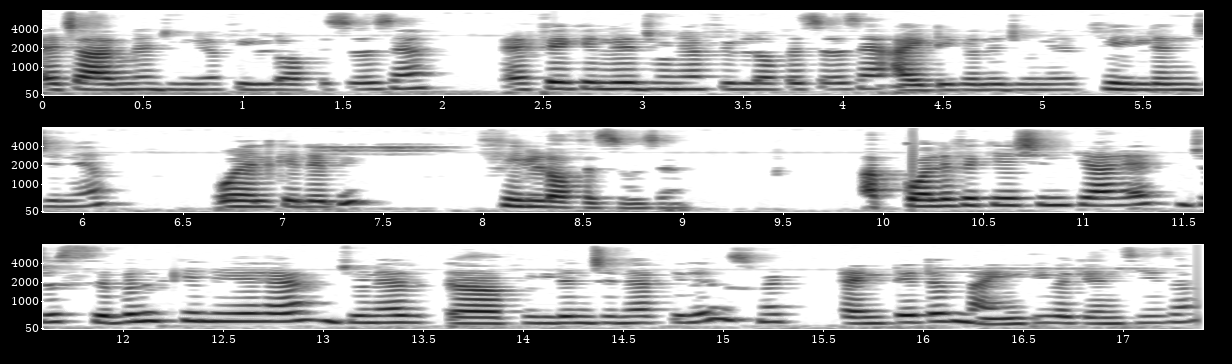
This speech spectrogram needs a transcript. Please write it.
एचआर में जूनियर फ़ील्ड ऑफिसर्स हैं. एफए के लिए जूनियर फ़ील्ड ऑफिसर्स हैं. आईटी के लिए जूनियर फ़ील्ड इंजीनियर ओएल के लिए भी फ़ील्ड ऑफिसर्स हैं. अब क्वालिफिकेशन क्या है? जो सिविल के लिए है जूनियर फ़ील्ड इंजीनियर के लिए, उसमें टेंटेटिव 90 वैकेंसीज हैं.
